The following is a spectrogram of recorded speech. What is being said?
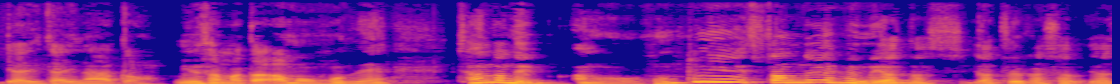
やりたいなと。皆さんまた、あ、もうほんとね、ちゃんとね、あの、本当にスタンド FM ややってるかしゃ、や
